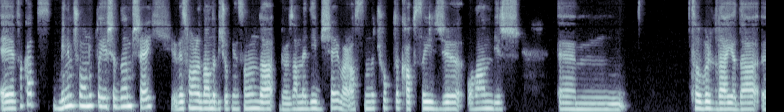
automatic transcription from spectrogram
E, fakat benim çoğunlukla yaşadığım şey ve sonradan da birçok insanın da gözlemlediği bir şey var. Aslında çok da kapsayıcı olan bir e, tavırla ya da e,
